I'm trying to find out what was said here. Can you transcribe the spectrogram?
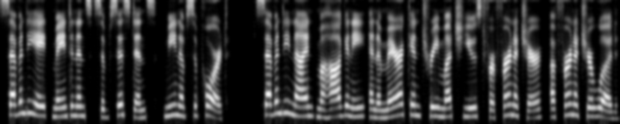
78. Maintenance, subsistence, mean of support. 79. Mahogany, an American tree much used for furniture, a furniture wood.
